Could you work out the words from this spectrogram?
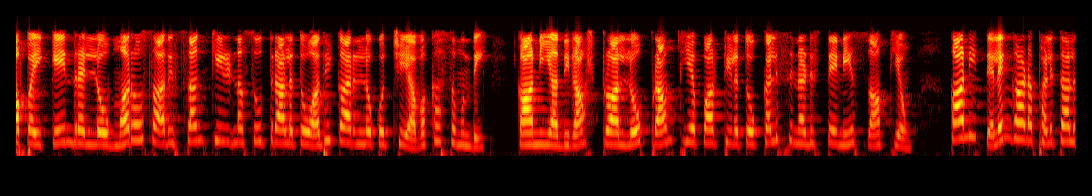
ఆపై కేంద్రంలో మరోసారి సంకీర్ణ సూత్రాలతో అధికారంలోకొచ్చే అవకాశం ఉంది కానీ అది రాష్ట్రాల్లో ప్రాంతీయ పార్టీలతో కలిసి నడిస్తేనే సాధ్యం. కానీ తెలంగాణ ఫలితాల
